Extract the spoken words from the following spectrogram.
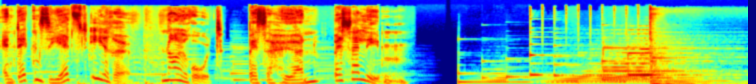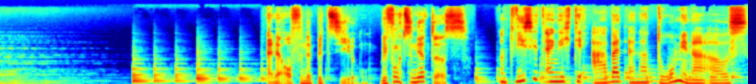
Entdecken Sie jetzt Ihre. Neurot. Besser hören, besser leben. Eine offene Beziehung. Wie funktioniert das? Und wie sieht eigentlich die Arbeit einer Domina aus?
